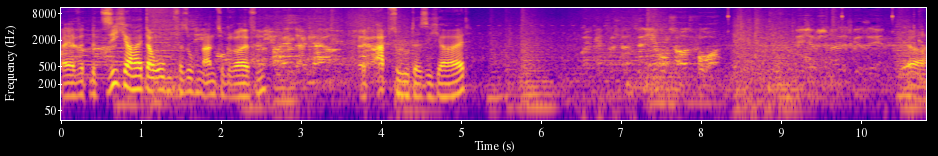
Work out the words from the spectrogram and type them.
Weil er wird mit Sicherheit da oben versuchen anzugreifen. Mit absoluter Sicherheit. Ja,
